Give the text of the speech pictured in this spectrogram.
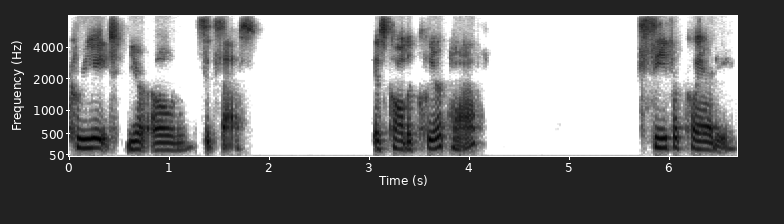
create your own success. It's called a clear path. C for clarity.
